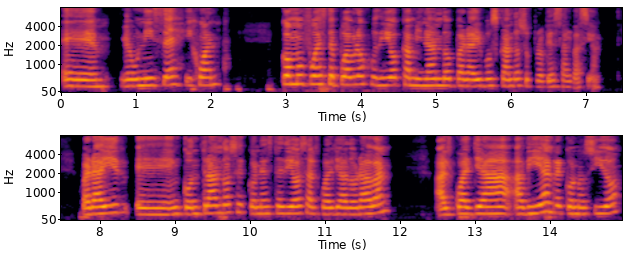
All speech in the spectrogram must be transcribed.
eh, Eunice y Juan, cómo fue este pueblo judío caminando para ir buscando su propia salvación, para ir eh, encontrándose con este Dios al cual ya adoraban, al cual ya habían reconocido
